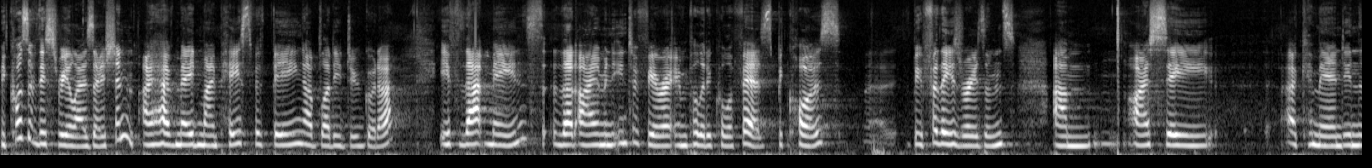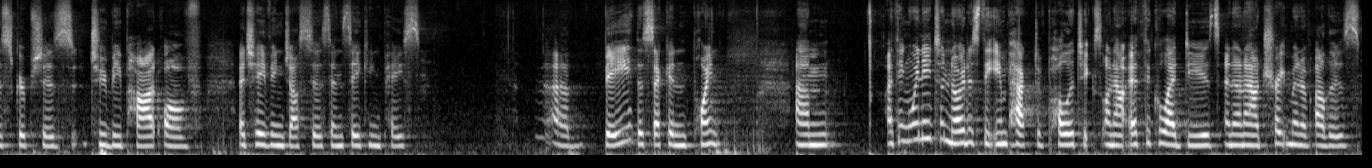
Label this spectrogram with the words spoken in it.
Because of this realization, I have made my peace with being a bloody do gooder, if that means that I am an interferer in political affairs, because for these reasons, um, I see a command in the scriptures to be part of achieving justice and seeking peace. Uh, B, the second point, um, I think we need to notice the impact of politics on our ethical ideas and on our treatment of others.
